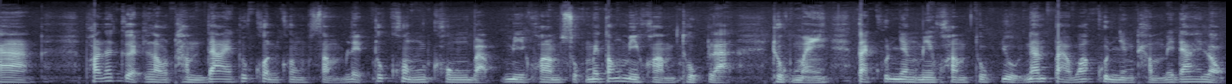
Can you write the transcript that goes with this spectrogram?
ยาก เพราะถ้าเกิดเราทำได้ทุกคนคงสำเร็จทุกคนคงแบบมีความสุขไม่ต้องมีความทุกข์ละถูกไหม แต่คุณยังมีความทุกข์อยู่นั่นแปลว่าคุณยังทำไม่ได้หรอก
